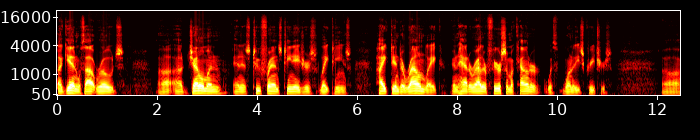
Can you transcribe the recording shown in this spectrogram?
again without roads, uh, a gentleman and his two friends, teenagers, late teens, hiked into Round Lake and had a rather fearsome encounter with one of these creatures. Uh,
